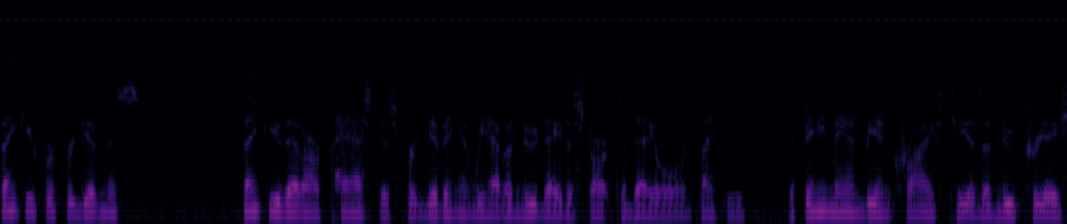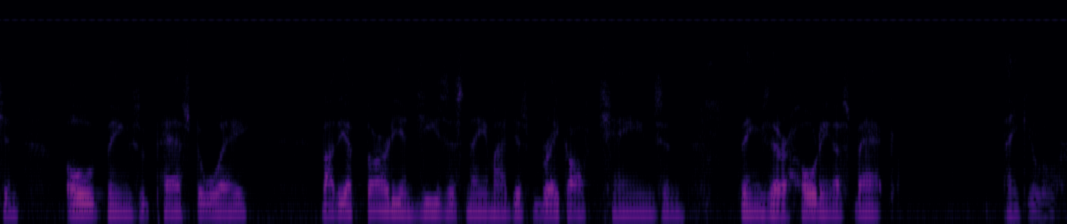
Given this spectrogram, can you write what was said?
Thank you for forgiveness. Thank you that our past is forgiving and we have a new day to start today, Lord. Thank you. If any man be in Christ, he is a new creation. Old things have passed away by the authority in Jesus' name, I just break off chains and things that are holding us back. Thank you, Lord.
